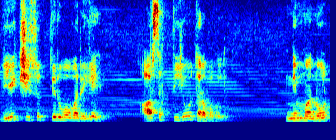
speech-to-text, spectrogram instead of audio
ವೀಕ್ಷಿಸುತ್ತಿರುವವರಿಗೆ ಆಸಕ್ತಿಯೂ ತರಬಹುದು. ನಿಮ್ಮ ನೋಟ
